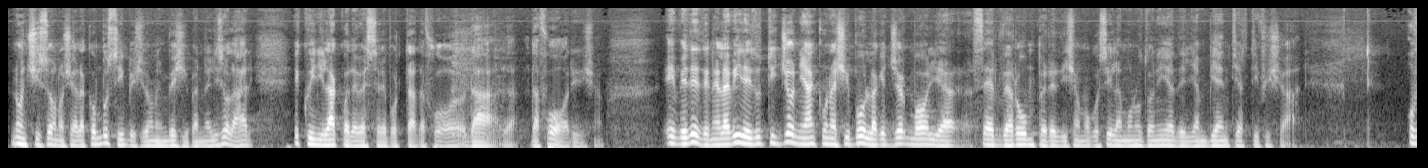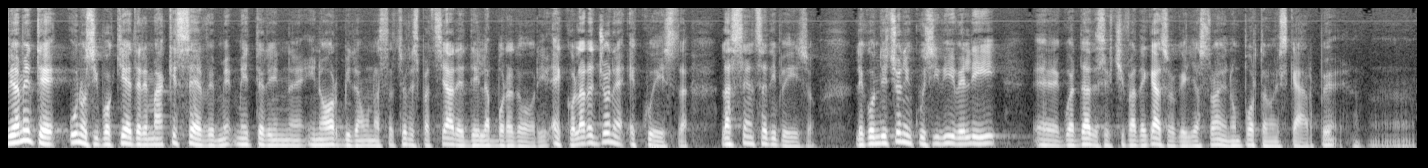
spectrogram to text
non ci sono celle a combustibile, ci sono invece i pannelli solari e quindi l'acqua deve essere portata fuori, da, da, da, fuori. Diciamo. E vedete, nella vita di tutti i giorni anche una cipolla che germoglia serve a rompere diciamo così, la monotonia degli ambienti artificiali. Ovviamente uno si può chiedere ma a che serve mettere in, in, orbita una stazione spaziale e dei laboratori? Ecco, la ragione è questa, l'assenza di peso. Le condizioni in cui si vive lì, eh, guardate se ci fate caso che gli astronauti non portano le scarpe, eh,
